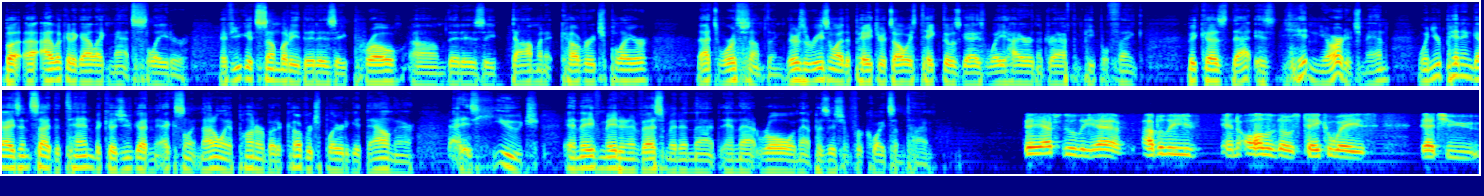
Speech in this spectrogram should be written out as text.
but uh, I look at a guy like Matt Slater. If you get somebody that is a pro, um, that is a dominant coverage player, that's worth something. There's a reason why the Patriots always take those guys way higher in the draft than people think, because that is hidden yardage, man. When you're pinning guys inside the 10 because you've got an excellent, not only a punter, but a coverage player to get down there, that is huge. And they've made an investment in that in that role in that position for quite some time. They absolutely have. I believe in all of those takeaways that you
